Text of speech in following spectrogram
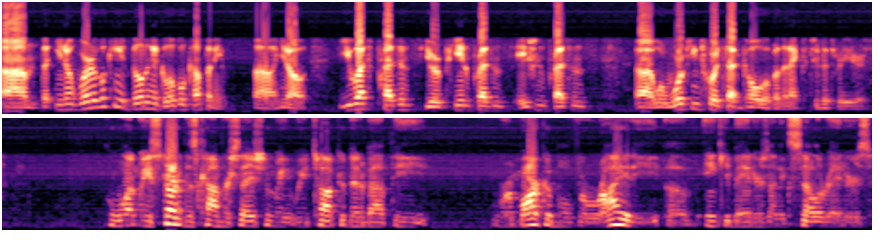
Um, but you know, we're looking at building a global company. Uh, you know, U.S. presence, European presence, Asian presence. Uh, we're working towards that goal over the next two to three years. When we started this conversation, we, we talked a bit about the remarkable variety of incubators and accelerators.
